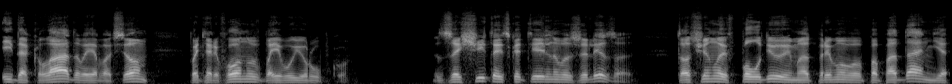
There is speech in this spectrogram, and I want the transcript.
и докладывая обо всем по телефону в боевую рубку. Защита из котельного железа толщиной в полдюйма от прямого попадания,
